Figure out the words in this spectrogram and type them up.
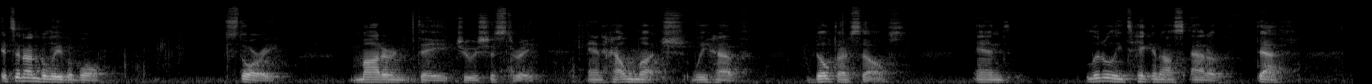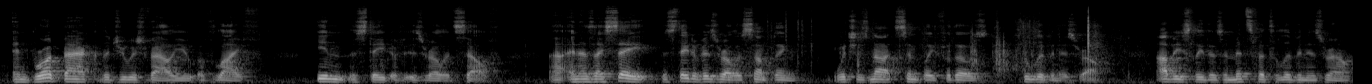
it's an unbelievable story, modern day Jewish history, and how much we have built ourselves and literally taken us out of death and brought back the Jewish value of life in the state of Israel itself. Uh, and as I say, the state of Israel is something which is not simply for those who live in Israel. Obviously, there's a mitzvah to live in Israel,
